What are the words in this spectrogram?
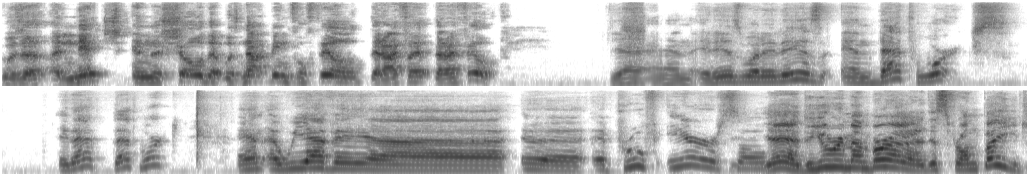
It was a, a niche in the show that was not being fulfilled that I that I filled. Yeah, and it is what it is, and that works. And that that worked. And uh, we have a uh, uh, a proof here. So Yeah, do you remember uh, this front page?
